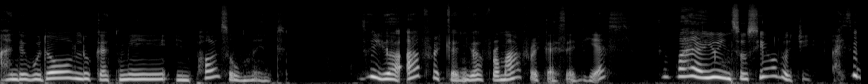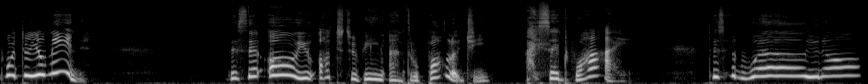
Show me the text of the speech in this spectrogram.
And they would all look at me in puzzlement. They said, You are African, you are from Africa. I said, Yes. Said, Why are you in sociology? I said, What do you mean? They said, Oh, you ought to be in anthropology. I said, Why? They said, Well, you know,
